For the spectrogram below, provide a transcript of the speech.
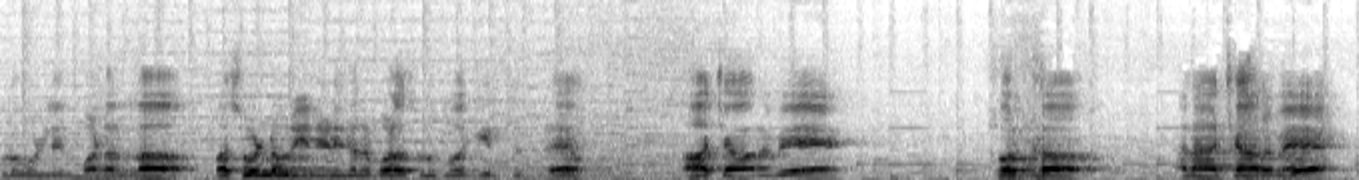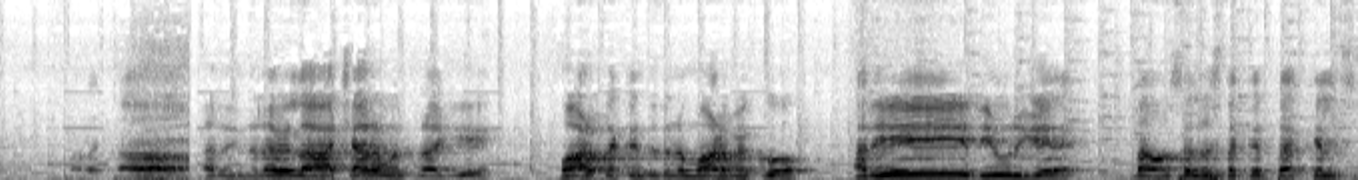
ಕೂಡ ಒಳ್ಳೇದು ಮಾಡಲ್ಲ. ಬಸವಣ್ಣವ್ರು ಏನು ಹೇಳಿದ್ದಾರೆ, ಬಹಳ ಸುಲಭವಾಗಿ ಇರ್ತಂದ್ರೆ ಆಚಾರವೇ ಸ್ವರ್ಗ, ಅನಾಚಾರವೇ ನರಕ. ಅದರಿಂದ ನಾವೆಲ್ಲ ಆಚಾರವಂತರಾಗಿ ಮಾಡ್ತಕ್ಕಂಥದ್ದನ್ನು ಮಾಡಬೇಕು. ಅದೇ ದೇವರಿಗೆ ನಾವು ಸಲ್ಲಿಸ್ತಕ್ಕಂಥ ಕೆಲಸ.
